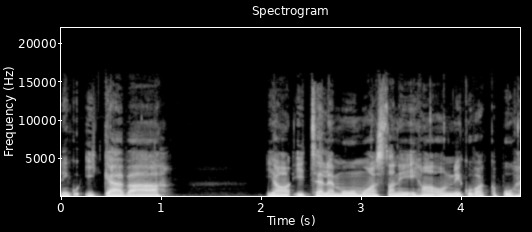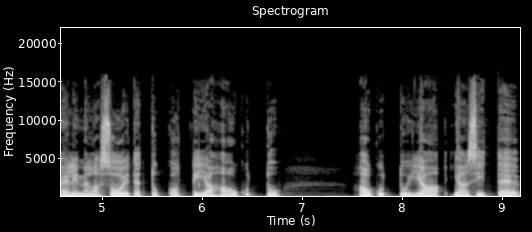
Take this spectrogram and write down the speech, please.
niin kuin ikävää ja itselle muun muassa niin ihan on niin kuin vaikka puhelimella soitettu kotiin ja haukuttu, haukuttu ja, ja sitten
